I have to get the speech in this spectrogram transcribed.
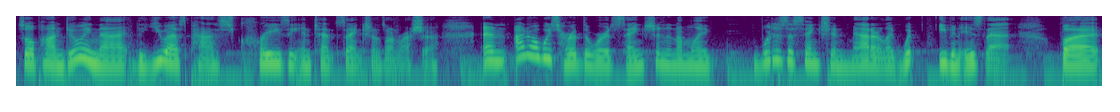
So, upon doing that, the US passed crazy intense sanctions on Russia. And I'd always heard the word sanction, and I'm like, what does a sanction matter? Like, what even is that? But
